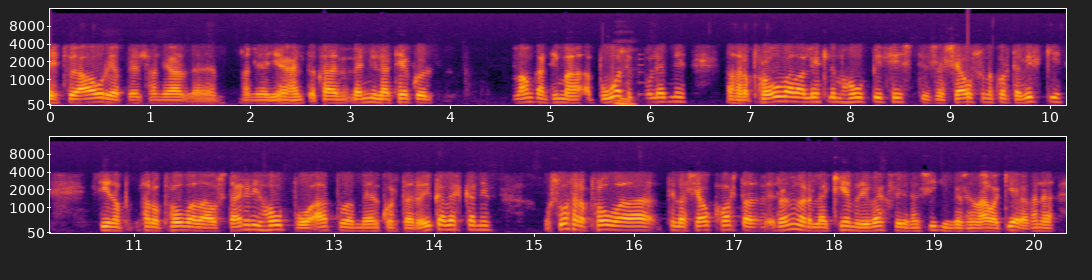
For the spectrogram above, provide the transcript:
eitt, tvei ári að byrja, þannig að, þannig að ég held að það venjulega tekur langan tíma að búa til bólefni það þarf að prófa það á litlum hópi fyrst til að sjá svona hvort það virki síðan þarf að prófa það á stærri hóp og aðtúa með hvort það eru aukaverkanir og svo þarf að prófa það til að sjá hvort það raunverulega kemur í vekk fyrir þann síkingar sem það á að gera þannig að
